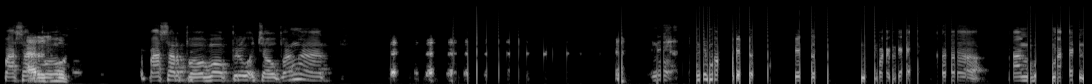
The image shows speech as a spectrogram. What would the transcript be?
pasar Harus bawa, ke pasar bawa mobil kok jauh banget. ini ini mobil, mobil pakai ke kemarin.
